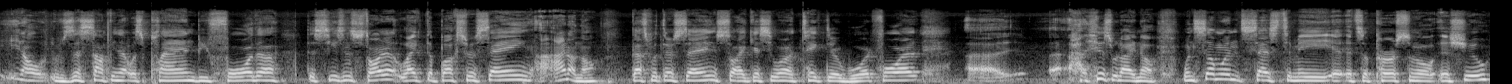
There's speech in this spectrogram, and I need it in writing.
you know, was this something that was planned before the, the season started, like the Bucs were saying? I, I don't know. That's what they're saying. So I guess you want to take their word for it. Uh, uh, here's what I know. When someone says to me it's a personal issue,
